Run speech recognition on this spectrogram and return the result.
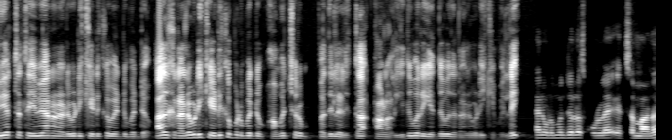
உயர்த்த தேவையான நடவடிக்கை எடுக்க வேண்டும் என்றும் அதற்கு நடவடிக்கை எடுக்கப்படும் என்றும் அமைச்சரும் பதிலளித்தார் ஆனால் இதுவரை എന്തവിധ നടപടിക്കും ഇല്ല ഞാൻ ഉടുമ്പൻചോല സ്കൂളിലെ എച്ച് എം ആണ്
